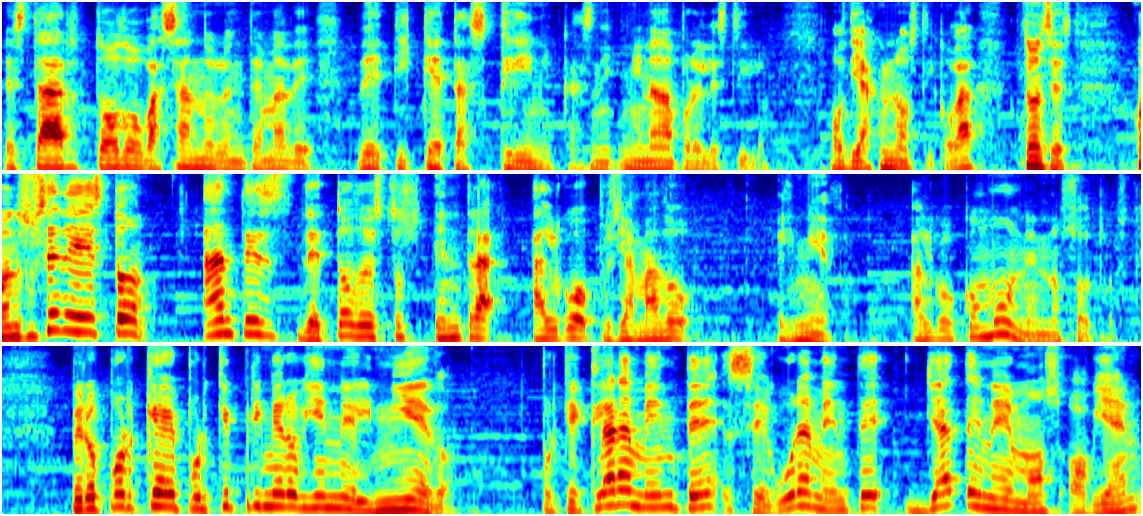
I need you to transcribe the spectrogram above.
estar todo basándolo en tema de, etiquetas clínicas ni, ni, nada por el estilo, o diagnóstico, ¿va? Entonces, cuando sucede esto, antes de todo esto entra algo pues llamado el miedo, algo común en nosotros. Pero ¿por qué? ¿Por qué primero viene el miedo? Porque claramente, seguramente ya tenemos, o bien,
